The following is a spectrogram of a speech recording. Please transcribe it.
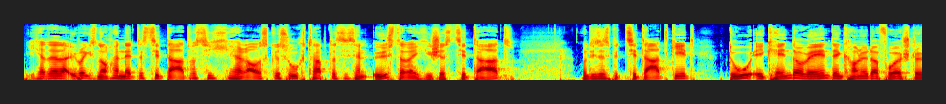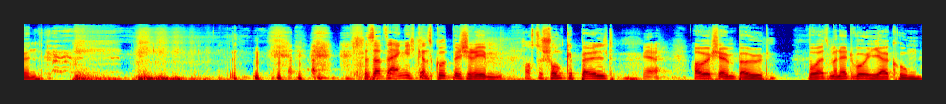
Ich hatte da übrigens noch ein nettes Zitat, was ich herausgesucht habe. Das ist ein österreichisches Zitat. Und dieses Zitat geht, du, ich kenne da wen, den kann ich da vorstellen. Das hat es eigentlich ganz gut beschrieben. Hast du schon geböllt? Ja. Habe ich schön gebaut. Weiß man nicht, wo ich herkomme.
